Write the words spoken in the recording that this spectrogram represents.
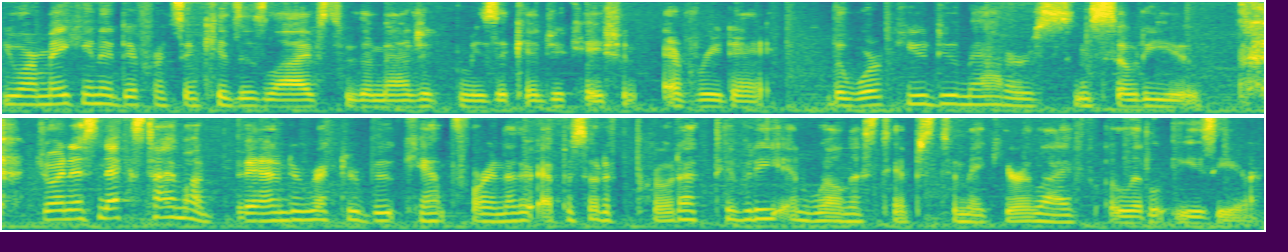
You are making a difference in kids' lives through the magic of music education every day. The work you do matters, and so do you. Join us next time on Band Director Boot Camp for another episode of productivity and wellness tips to make your life a little easier.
